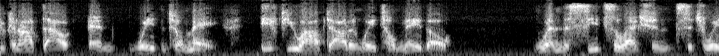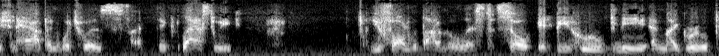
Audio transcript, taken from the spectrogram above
you can opt out and wait until May. If you opt out and wait till May, though, when the seat selection situation happened, which was I think last week, you fall to the bottom of the list. So it behooved me and my group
